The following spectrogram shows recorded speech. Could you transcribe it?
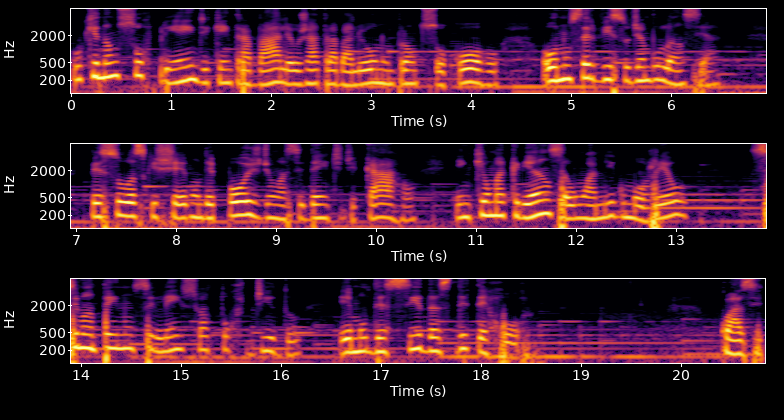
o que não surpreende quem trabalha ou já trabalhou num pronto-socorro ou num serviço de ambulância. Pessoas que chegam depois de um acidente de carro em que uma criança ou um amigo morreu se mantêm num silêncio aturdido emudecidas de terror. Quase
